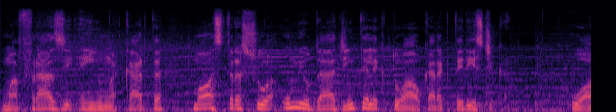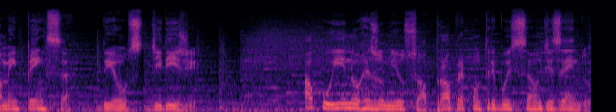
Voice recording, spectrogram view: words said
Uma frase em uma carta mostra sua humildade intelectual característica. O homem pensa, Deus dirige. Alcuino resumiu sua própria contribuição dizendo:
